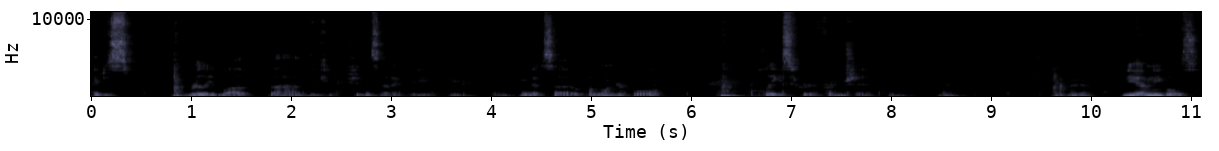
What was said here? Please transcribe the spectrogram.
I, I just really love uh, the connections that I've made here. I think that's a, a wonderful place for friendship. And, yeah. Do you have any goals?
